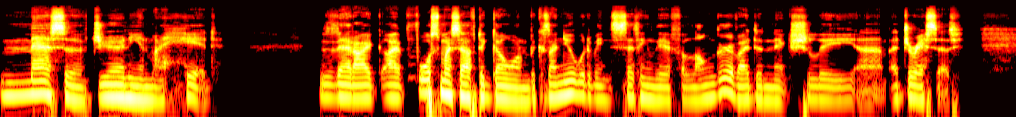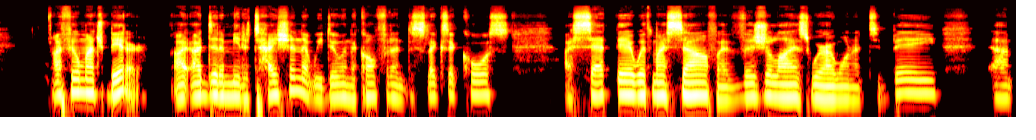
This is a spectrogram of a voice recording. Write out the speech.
massive journey in my head that I I forced myself to go on because I knew it would have been sitting there for longer if I didn't actually um, address it. I feel much better. I, I did a meditation that we do in the Confident Dyslexic course. I sat there with myself. I visualized where I wanted to be. um,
